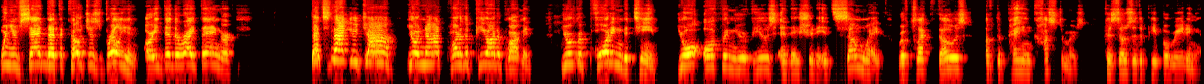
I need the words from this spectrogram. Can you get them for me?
when you've said that the coach is brilliant or he did the right thing or that's not your job. You're not part of the PR department. You're reporting the team. You're offering your views, and they should, in some way, reflect those of the paying customers because those are the people reading it.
